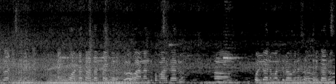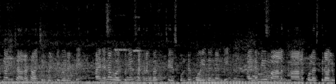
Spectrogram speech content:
ఏదో అనేవారండి. ఆయన కోట తాతప్పాయి గారు ఆనంద్ కుమార్ గారు కొల్లు హనుమంతరావు గారి చౌదరి గారు నన్ను చాలా టార్చర్ పెట్టేవారండి. ఆయన నా వర్క్ నేను సక్రమంగా చేసుకుంటే పోయేదానండి. అయినా మీరు మాల మాల కులస్త్రాలు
